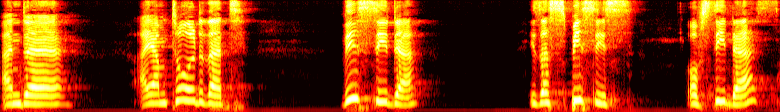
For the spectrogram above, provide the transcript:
And uh, I am told that this cedar is a species of cedars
